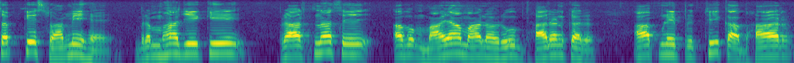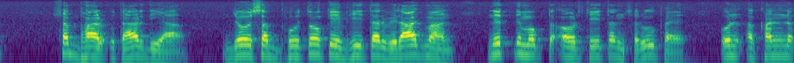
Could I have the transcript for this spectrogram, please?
सबके स्वामी हैं। ब्रह्मा जी की प्रार्थना से अब माया मानव रूप धारण कर आपने पृथ्वी का भार, सब भार उतार दिया। जो सब भूतों के भीतर विराजमान नित्य मुक्त और चेतन स्वरूप है, उन अखंड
